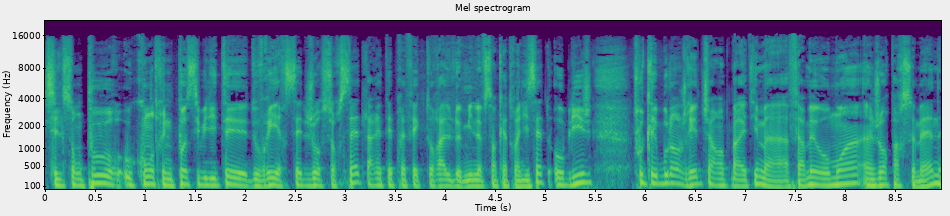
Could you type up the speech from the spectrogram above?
s'ils sont pour ou contre une possibilité d'ouvrir 7 jours sur 7. L'arrêté préfectoral de 1997 oblige toutes les boulangeries de Charente-Maritime à fermer au moins un jour par semaine.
